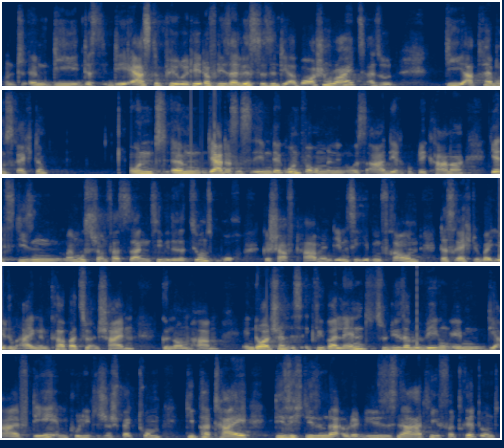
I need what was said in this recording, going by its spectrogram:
Und ähm, die, das, die erste Priorität auf dieser Liste sind die Abortion Rights, also die Abtreibungsrechte. Und ähm, ja, das ist eben der Grund, warum in den USA die Republikaner jetzt diesen, man muss schon fast sagen, Zivilisationsbruch geschafft haben, indem sie eben Frauen das Recht über ihren eigenen Körper zu entscheiden genommen haben. In Deutschland ist äquivalent zu dieser Bewegung eben die AfD im politischen Spektrum die Partei, die sich diesem oder die dieses Narrativ vertritt und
